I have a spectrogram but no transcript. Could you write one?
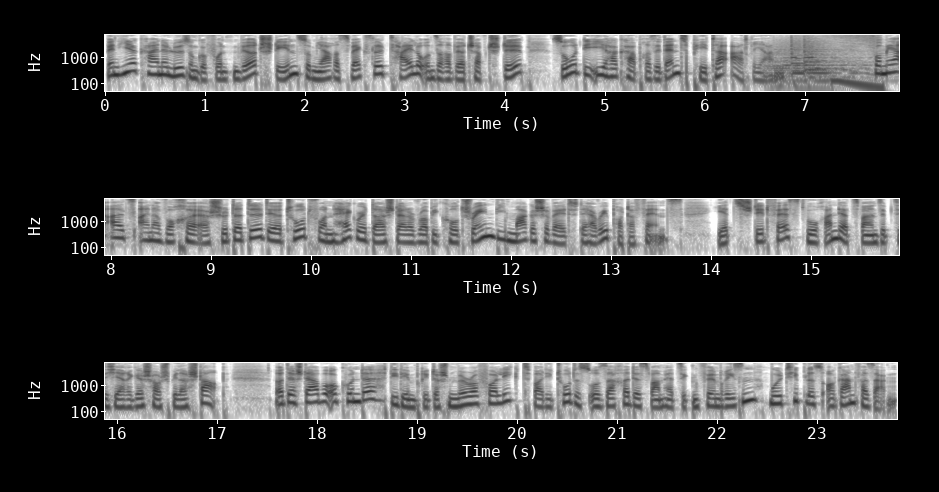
Wenn hier keine Lösung gefunden wird, stehen zum Jahreswechsel Teile unserer Wirtschaft still, so die IHK-Präsident Peter Adrian. Vor mehr als einer Woche erschütterte der Tod von Hagrid-Darsteller Robbie Coltrane die magische Welt der Harry Potter-Fans. Jetzt steht fest, woran der 72-jährige Schauspieler starb. Laut der Sterbeurkunde, die dem britischen Mirror vorliegt, war die Todesursache des warmherzigen Filmriesen multiples Organversagen.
